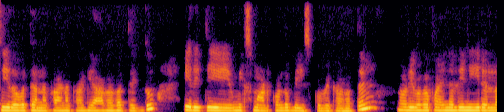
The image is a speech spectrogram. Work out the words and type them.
ಸೀದೋಗುತ್ತೆ ಅನ್ನೋ ಕಾರಣಕ್ಕಾಗಿ ಆಗಾಗ ತೆಗೆದು ಈ ರೀತಿ ಮಿಕ್ಸ್ ಮಾಡಿಕೊಂಡು ಬೇಯಿಸ್ಕೋಬೇಕಾಗತ್ತೆ. ನೋಡಿ ಇವಾಗ ಫೈನಲಿ ನೀರೆಲ್ಲ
